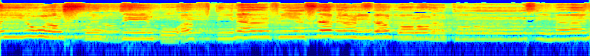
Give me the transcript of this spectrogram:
أيها الصديق أفتنا في سبع بقرات سمان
